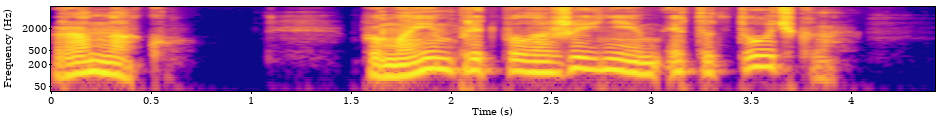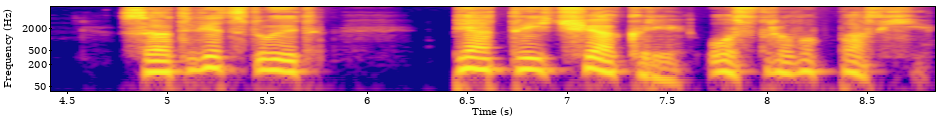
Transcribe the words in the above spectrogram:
Ранаку. По моим предположениям, эта точка соответствует пятой чакре острова Пасхи.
